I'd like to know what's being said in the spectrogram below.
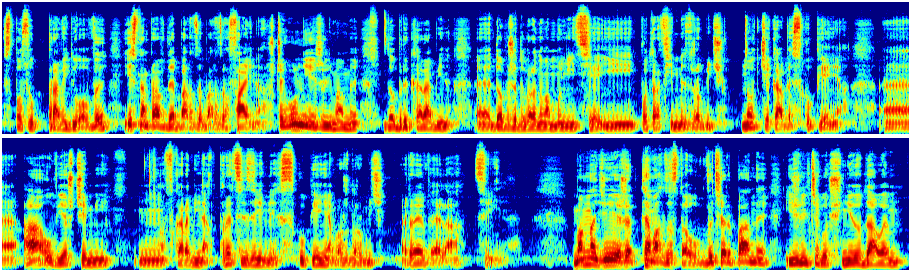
w sposób prawidłowy jest naprawdę bardzo, bardzo fajna. Szczególnie jeżeli mamy dobry karabin, e, dobrze dobraną amunicję i potrafimy zrobić no, ciekawe skupienia. E, A uwierzcie mi, mm, w karabinach precyzyjnych skupienia można robić rewelacyjne. Mam nadzieję, że temat został wyczerpany. Jeżeli czegoś nie dodałem,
